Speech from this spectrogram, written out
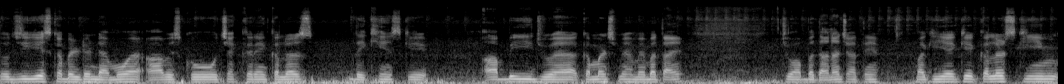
तो जी ये इसका बिल्ट इन डेमो है, आप इसको चेक करें कलर्स देखें इसके, आप भी जो है कमेंट्स में हमें बताएँ, जो आप बताना चाहते हैं। बाकी ये कि कलर स्कीम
